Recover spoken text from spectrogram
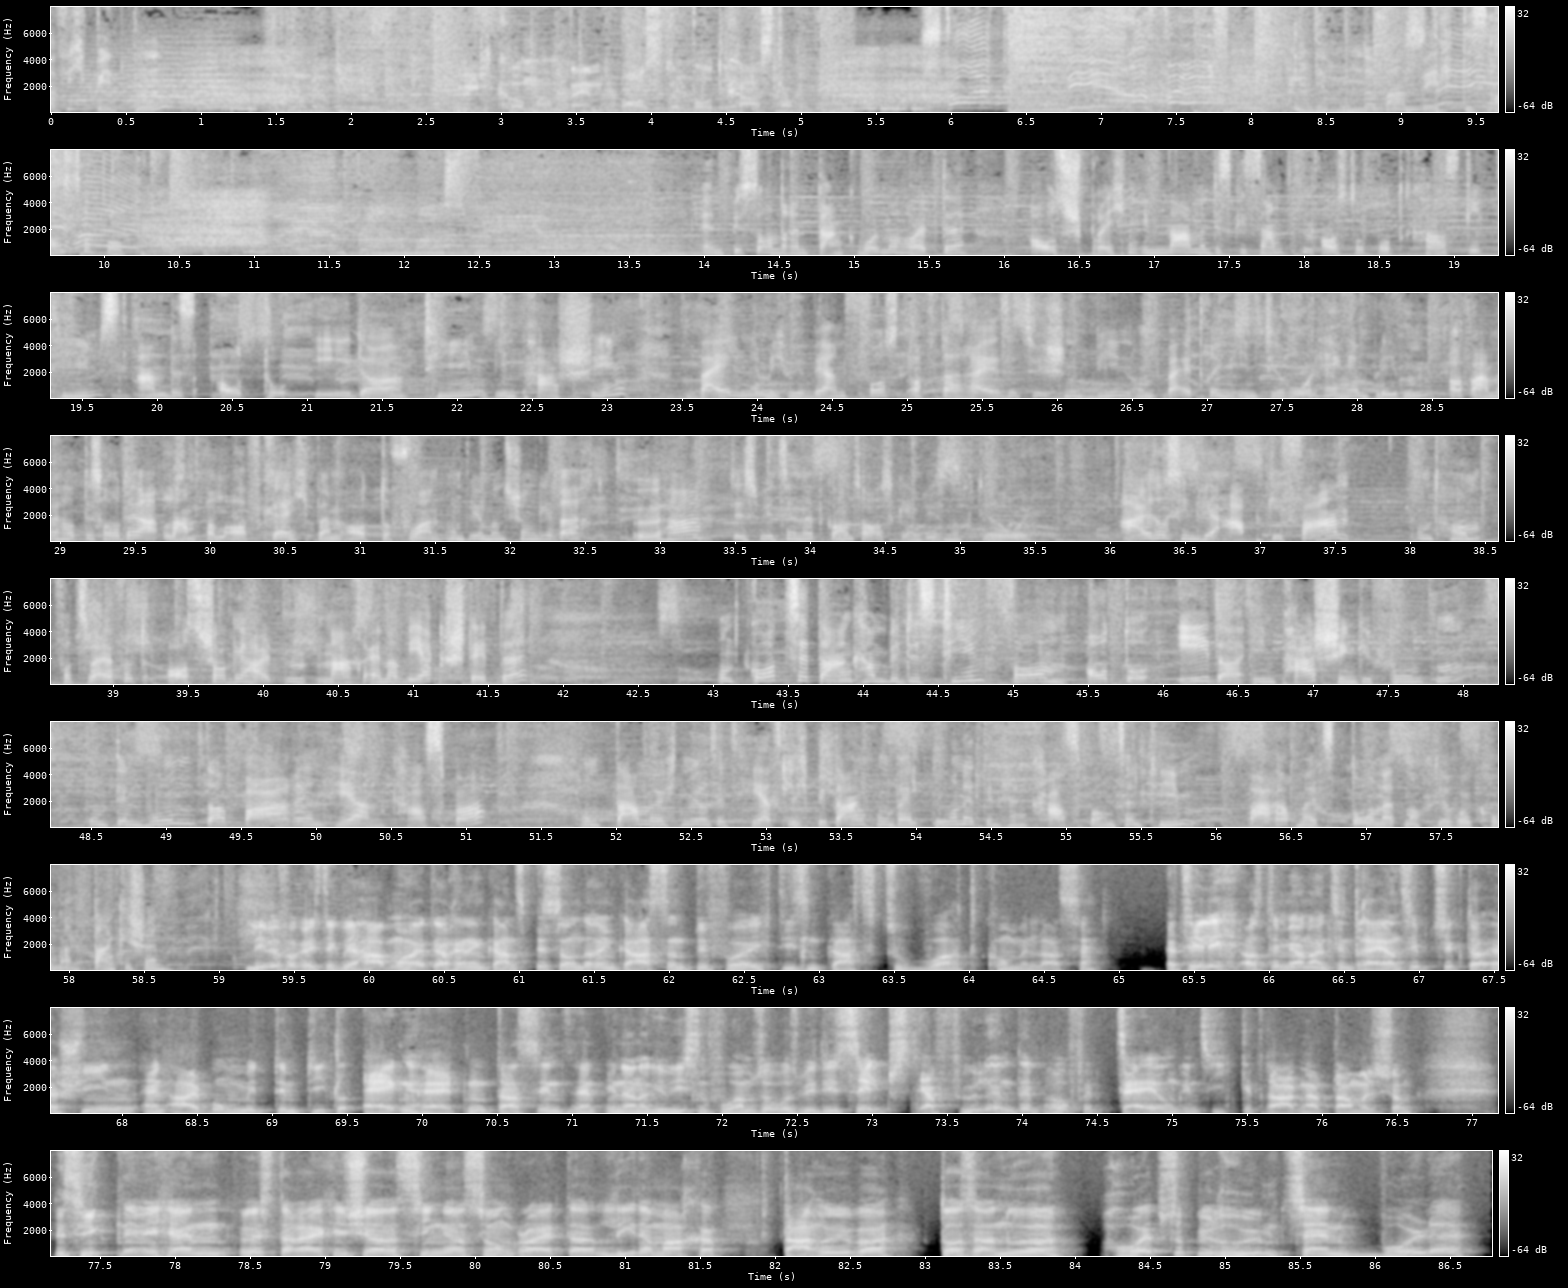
Darf ich bitten? Willkommen beim Austro-Podcastel. Stark wie der Felsen. In der wunderbaren Welt des Austropop. I am from Austria. Einen besonderen Dank wollen wir heute aussprechen im Namen des gesamten Austro-Podcastel-Teams an das Auto-Eder-Team in Pasching, weil nämlich wir wären fast auf der Reise zwischen Wien und Weitring in Tirol hängen geblieben. Auf einmal hat das rote Lamperl auf gleich beim Autofahren und wir haben uns schon gedacht, öha, das wird sich nicht ganz ausgehen bis nach Tirol. Also sind wir abgefahren und haben verzweifelt Ausschau gehalten nach einer Werkstätte, und Gott sei Dank haben wir das Team vom Auto Eder in Pasching gefunden und den wunderbaren Herrn Kasper. Und da möchten wir uns jetzt herzlich bedanken, weil ohne den Herrn Kasper und sein Team waren wir jetzt da nicht nach Tirol gekommen. Dankeschön. Liebe Frau Christek, wir haben heute auch einen ganz besonderen Gast und bevor ich diesen Gast zu Wort kommen lasse, erzähle ich aus dem Jahr 1973, da erschien ein Album mit dem Titel Eigenheiten, das in, in einer gewissen Form sowas wie die selbsterfüllende Prophezeiung in sich getragen hat damals schon. Es singt nämlich ein österreichischer Singer, Songwriter, Liedermacher darüber, dass er nur halb so berühmt sein wolle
